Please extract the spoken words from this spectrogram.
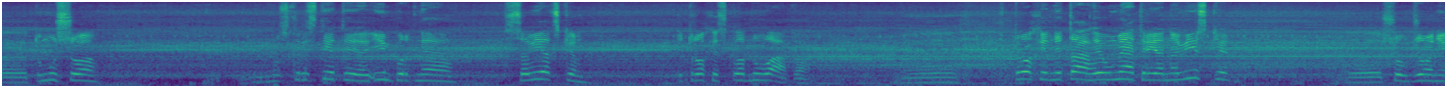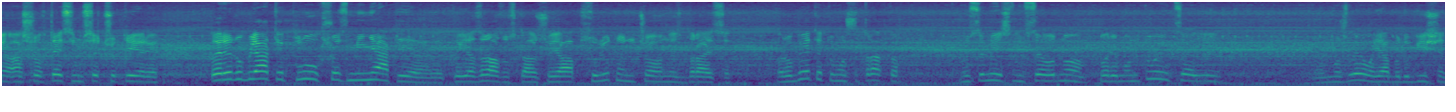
е, тому що ну, схрестити імпортне з совєтським то трохи складнувато. Е, Трохи не та геометрія навіски, е, що в Джоні, а що в Т-74. Переробляти плуг, щось міняти, е, то я зразу скажу, що я абсолютно нічого не збираюся робити, тому що трактор ну, все одно поремонтується і можливо я буду більше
